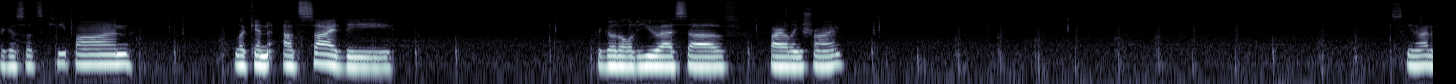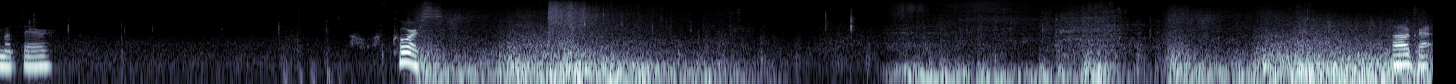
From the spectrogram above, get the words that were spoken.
I guess let's keep on looking outside the the good old US of Firelink Shrine. See an item up there. Course. Oh crap.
